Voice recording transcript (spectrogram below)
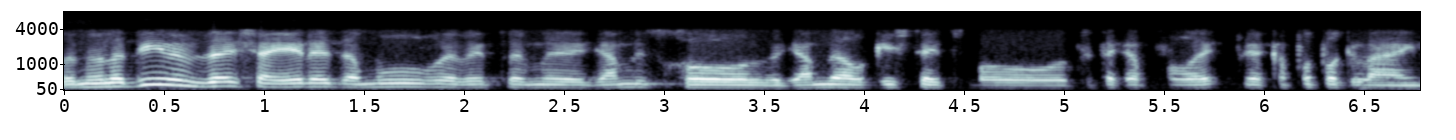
ונולדים עם זה שהילד אמור אה, בעצם אה, גם לזחול וגם להרגיש את האצבעות, את הכפות רגליים,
